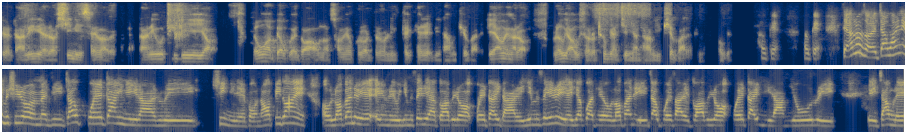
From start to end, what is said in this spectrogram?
တွေဒါလေးတွေကတော့ရှိနေဆဲပါပဲခင်ဗျဒါတွေကိုထိထိရောက် လုံးဝပျောက်ကွယ်သွားအောင်တော့ဆောင်ရွက်ဖို့တော့တော်တော်လေးခက်ခဲတဲ့အနေအထားမျိုးဖြစ်ပါတယ်တရားဝင်ကတော့မလုပ်ရဘူးဆိုတော့ထုတ်ပြန်ကြေညာထားပြီးဖြစ်ပါတယ်ဟုတ်ကဲ့ဟုတ်ကဲ့ဟုတ်ကဲ့ဆရာအဲ့လိုဆိုတော့ကြောက်ဝိုင်းနေမရှိတော့မှဒီကြောက်ပွဲတိုက်နေတာတွေရှိနေတယ်ပေါ့နော်ပြီးတော့ရင်ဟိုလောဘန်တွေရဲ့အိမ်တွေကိုရင်မစေးတွေကသွားပြီးတော့ပွဲတိုက်တာတွေရင်မစေးတွေရဲ့ရက်ွက်ထဲကိုလောဘန်တွေကြောက်ပွဲစားတွေသွားပြီးတော့ပွဲတိုက်နေတာမျိုးတွေဒီကြောင့်လဲ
